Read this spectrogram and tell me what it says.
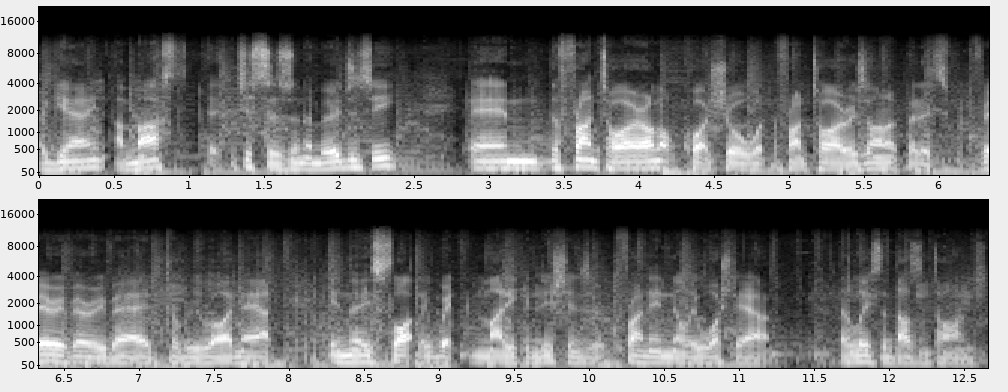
again, a must, eh, just as an emergency. And the front tyre, I'm not quite sure what the front tyre is on it, but it's very, very bad to be riding out in these slightly wet and muddy conditions. The front end nearly washed out at least a dozen times.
